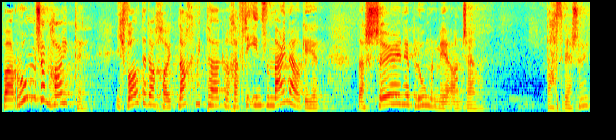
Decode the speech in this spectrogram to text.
Warum schon heute? Ich wollte doch heute Nachmittag noch auf die Insel Mainau gehen, das schöne Blumenmeer anschauen. Das wäre schön.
